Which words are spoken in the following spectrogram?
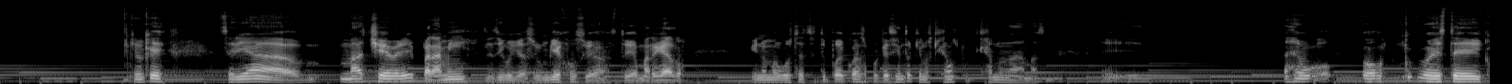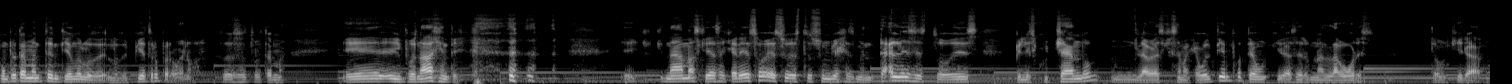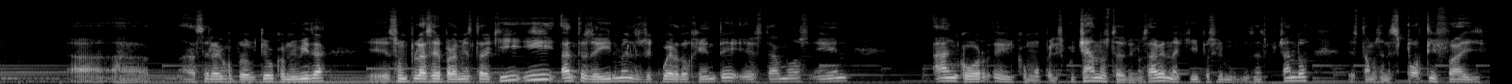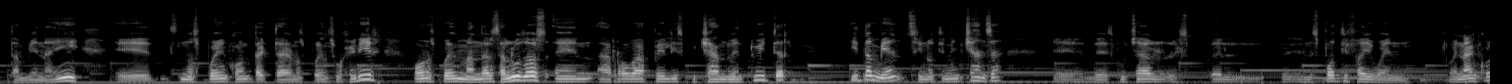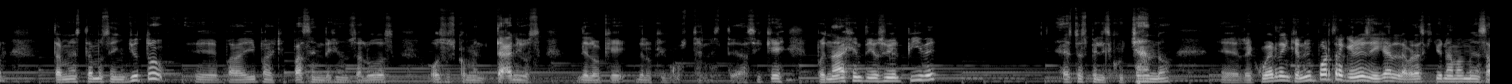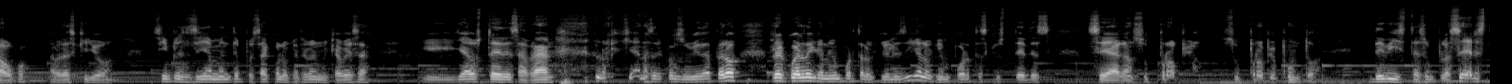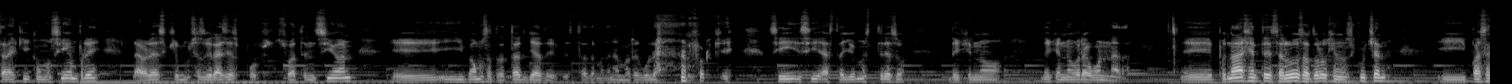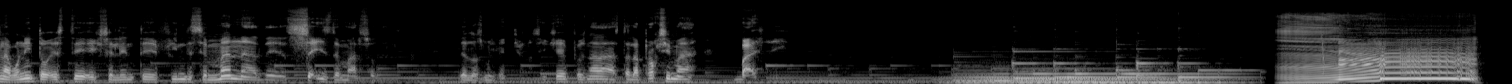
Creo que sería más chévere para mí, les digo, yo soy un viejo, soy, estoy amargado y no me gusta este tipo de cosas porque siento que nos quejamos por quejarnos nada más. Eh, o, este, completamente entiendo lo de, lo de Pietro, pero bueno, eso es otro tema. Eh, y pues nada, gente. Eh, nada más quería sacar eso. eso. Esto son viajes mentales, esto es peli escuchando. Mm, la verdad es que se me acabó el tiempo, tengo que ir a hacer unas labores, tengo que ir a, a hacer algo productivo con mi vida. Es un placer para mí estar aquí y antes de irme les recuerdo gente, estamos en Anchor eh, como escuchando, ustedes bien lo saben, aquí posiblemente me están escuchando, estamos en Spotify también ahí, eh, nos pueden contactar, nos pueden sugerir o nos pueden mandar saludos en arroba peliscuchando en Twitter. Y también si no tienen chance eh, de escuchar en Spotify o en, o en Anchor, también estamos en YouTube eh, para ahí para que pasen, dejen sus saludos o sus comentarios de lo que, de lo que gusten. Este. Así que, pues nada, gente, yo soy el pibe. Esto es Peliscuchando. Eh, recuerden que no importa lo que yo les diga, la verdad es que yo nada más me desahogo. La verdad es que yo simple y sencillamente pues saco lo que tengo en mi cabeza y ya ustedes sabrán lo que quieran hacer con su vida. Pero recuerden que no importa lo que yo les diga, lo que importa es que ustedes se hagan su propio, su propio punto de vista. Es un placer estar aquí como siempre. La verdad es que muchas gracias por su atención eh, y vamos a tratar ya de, estar de manera más regular porque sí, sí, hasta yo me estreso de que no, de que no grabo nada. Eh, pues nada, gente, saludos a todos los que nos escuchan y pasen a bonito este excelente fin de semana del 6 de marzo del, del 2021. Así que pues nada, hasta la próxima. Bye.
